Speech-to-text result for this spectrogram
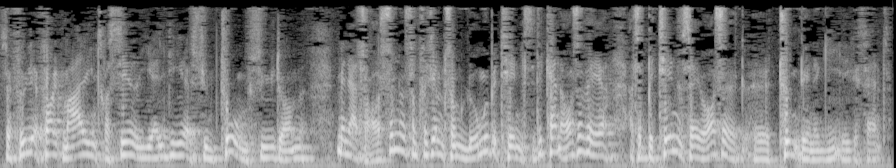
Selvfølgelig er folk meget interesserede i alle de her symptomsygdomme, men altså også noget som for eksempel som lungebetændelse, det kan også være, altså betændelse er jo også øh, tyngdenergi, ikke sandt?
